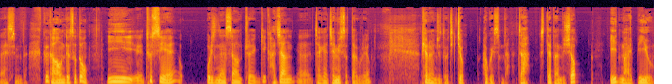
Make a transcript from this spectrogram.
했습니다. 그 가운데서도 이 투씨의 오리지널 사운드트랙이 가장 어, 자기가 재밌었다고 그래요. 피아노 연주도 직접 하고 있습니다. 자, 스테판 비숍, It Might Be You.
